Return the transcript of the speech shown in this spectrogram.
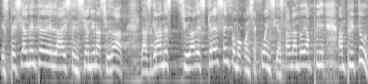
especialmente de la extensión de una ciudad. Las grandes ciudades crecen como consecuencia. Está hablando de amplitud.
